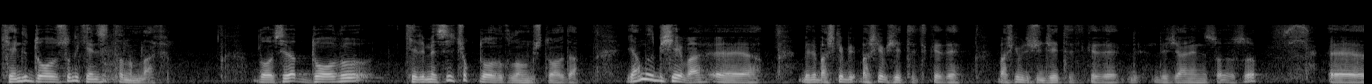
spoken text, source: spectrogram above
kendi doğrusunu kendisi tanımlar. Dolayısıyla doğru kelimesi çok doğru kullanılmıştı orada. Yalnız bir şey var. e, beni başka bir başka bir şey tetikledi. Başka bir düşünceyi tetikledi Düccane'nin sorusu. E,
